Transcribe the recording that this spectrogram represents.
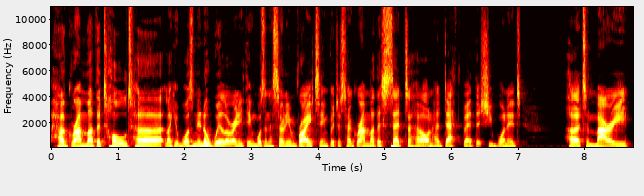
her grandmother told her, like it wasn't in a will or anything, wasn't necessarily in writing, but just her grandmother said to her on her deathbed that she wanted her to marry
